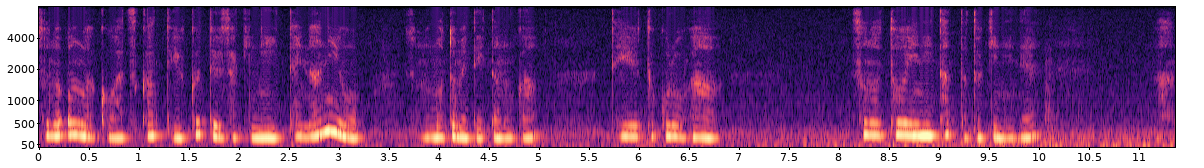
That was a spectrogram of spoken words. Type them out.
その音楽を扱っていくという先に一体何をその求めていたのか？っていうところがその問いに立った時にねあ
